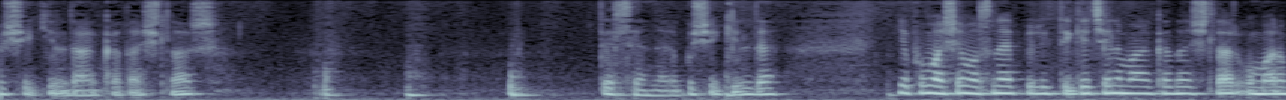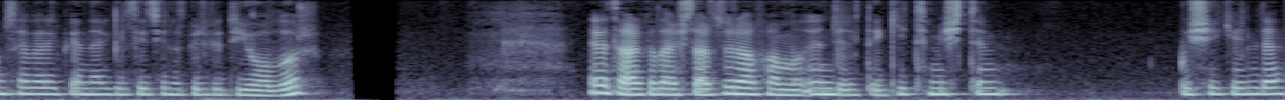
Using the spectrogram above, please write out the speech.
Bu şekilde arkadaşlar. Desenleri bu şekilde. Yapım aşamasını hep birlikte geçelim arkadaşlar. Umarım severek beğenerek izleyeceğiniz bir video olur. Evet arkadaşlar zürafamı öncelikle gitmiştim. Bu şekilde.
